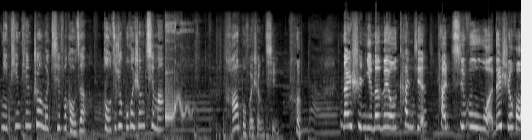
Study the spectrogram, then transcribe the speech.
你天天这么欺负狗子，狗子就不会生气吗？他不会生气，哼，那是你们没有看见他欺负我的时候。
